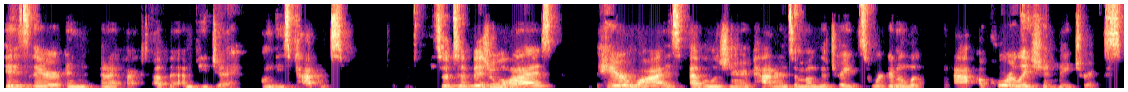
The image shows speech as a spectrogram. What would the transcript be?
is there an, an effect of the MPJ on these patterns? So to visualize pairwise evolutionary patterns among the traits, we're going to look at a correlation matrix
